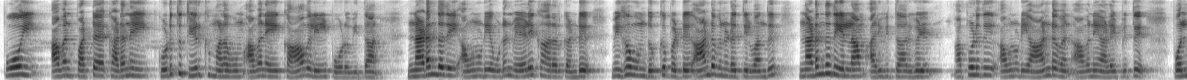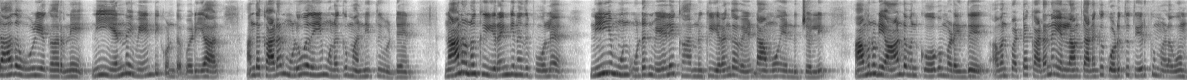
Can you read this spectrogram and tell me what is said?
போய் அவன் பட்ட கடனை கொடுத்து தீர்க்கும் அளவும் அவனை காவலில் போடுவித்தான். நடந்ததை அவனுடைய உடன் வேலைக்காரர் கண்டு மிகவும் துக்கப்பட்டு ஆண்டவனிடத்தில் வந்து நடந்ததையெல்லாம் அறிவித்தார்கள். அப்பொழுது அவனுடைய ஆண்டவன் அவனை அழைப்பித்து பொல்லாத ஊழியக்காரனே நீ என்னை வேண்டிக் கொண்டபடியால் அந்த கடன் முழுவதையும் உனக்கு மன்னித்து விட்டேன். நான் உனக்கு இறங்கினது போல நீயும் உன் உடன் வேலைக்காரனுக்கு இறங்க வேண்டாமோ? என்று சொல்லி அவனுடைய ஆண்டவன் கோபமடைந்து அவன் பட்ட கடனை எல்லாம் தனக்கு கொடுத்து தீர்க்கும் அளவும்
